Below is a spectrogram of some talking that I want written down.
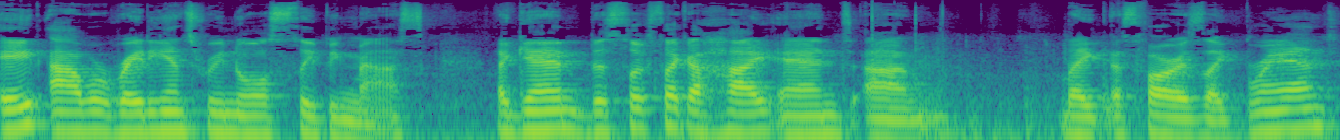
8-hour Radiance Renewal Sleeping Mask. Again, this looks like a high-end, um, like as far as like brand,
